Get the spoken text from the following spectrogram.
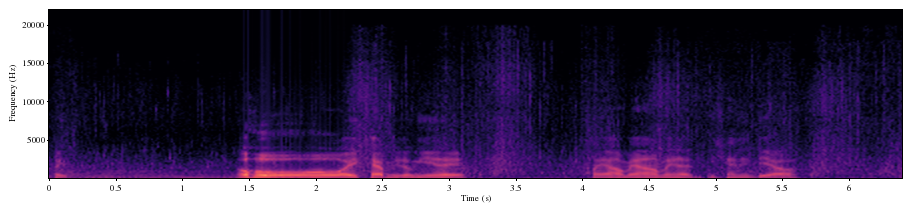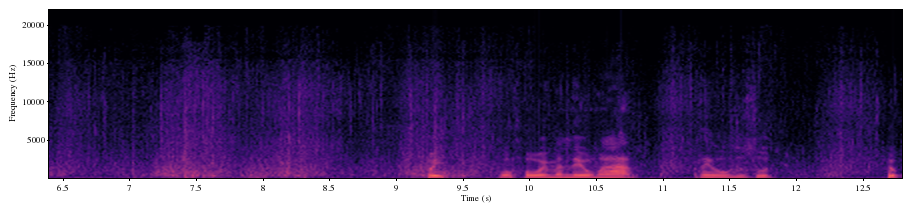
เฮ้ยโอ้โหแคมป์อยู่ตรงนี้เลยไม่เอาไม่เอาไม่เอาอีแค่นิดเดียวเฮ้ยโอ้โหมันเร็วมาก เร็วสุดๆปึ๊บ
